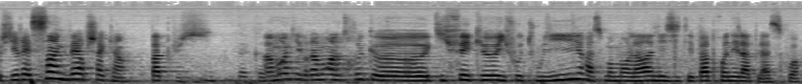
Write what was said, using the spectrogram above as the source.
je dirais, cinq verbes chacun, pas plus. À moins qu'il y ait vraiment un truc qui fait qu'il faut tout lire, à ce moment-là, n'hésitez pas, prenez la place. quoi.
